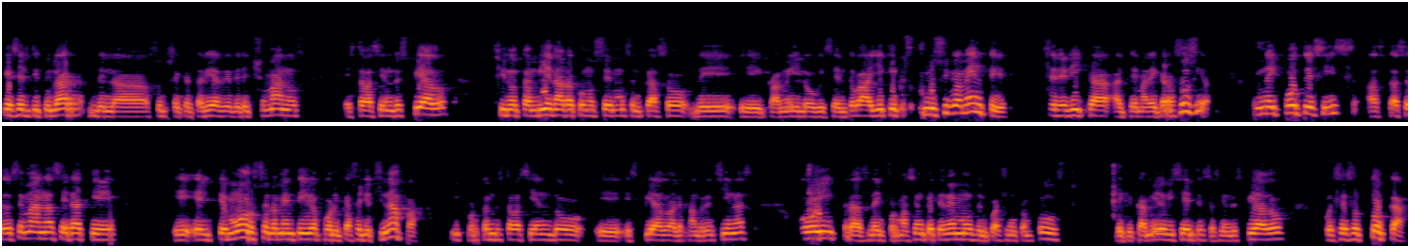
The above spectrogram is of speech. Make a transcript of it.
que es el titular de la Subsecretaría de Derechos Humanos, estaba siendo espiado, sino también ahora conocemos el caso de eh, Camilo Vicente Valle, que exclusivamente se dedica al tema de guerra sucia. Una hipótesis hasta hace dos semanas era que eh, el temor solamente iba por el caso Ayotzinapa y por tanto estaba siendo eh, espiado Alejandro Encinas. Hoy, tras la información que tenemos del Washington Post de que Camilo Vicente está siendo espiado, pues eso toca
